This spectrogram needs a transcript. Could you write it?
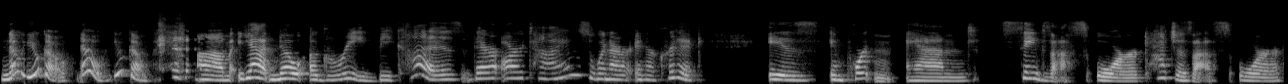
no you go. No you go. Um yeah no agreed because there are times when our inner critic is important and saves us or catches us or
